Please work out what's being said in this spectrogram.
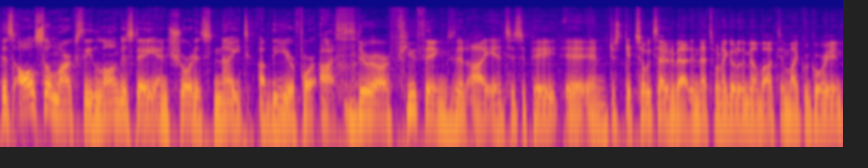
This also marks the longest day and shortest night of the year for us. There are a few things that I anticipate eh, and just get so excited about, and that's when I go to the mailbox and my Gregorian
